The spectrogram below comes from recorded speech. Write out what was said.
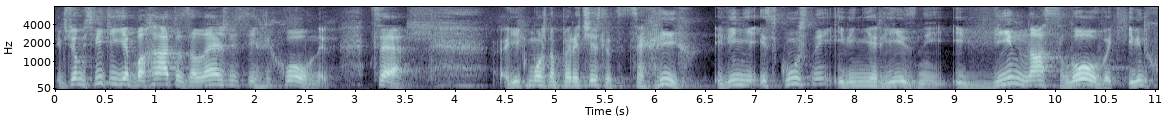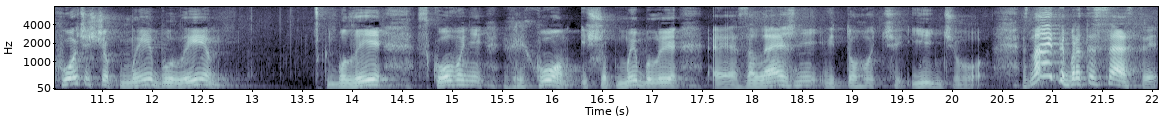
І в цьому світі є багато залежностей гріховних. Це їх можна перечислити. Це гріх. І він є іскусний, і він є різний. І він нас ловить. І він хоче, щоб ми були були сковані гріхом, і щоб ми були е, залежні від того чи іншого. Знаєте, брати сестри,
